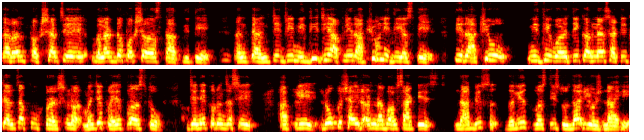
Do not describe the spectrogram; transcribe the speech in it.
कारण पक्षाचे बलाढ्य पक्ष असतात तिथे. आणि त्यांची जी निधी जी आपली राखीव निधी असते ती राखीव निधी वळती करण्यासाठी त्यांचा खूप प्रश्न म्हणजे प्रयत्न असतो. जेणेकरून जशी आपली लोकशाहीर अण्णाभाऊ साठे नागरिक दलित वस्ती सुधार योजना आहे.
